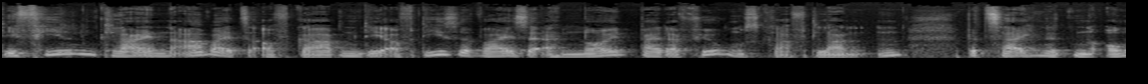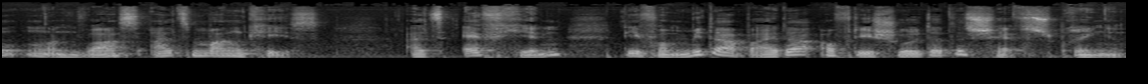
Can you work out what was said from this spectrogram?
Die vielen kleinen Arbeitsaufgaben, die auf diese Weise erneut bei der Führungskraft landen, bezeichneten Onken und Was als Monkeys, als Äffchen, die vom Mitarbeiter auf die Schulter des Chefs springen.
